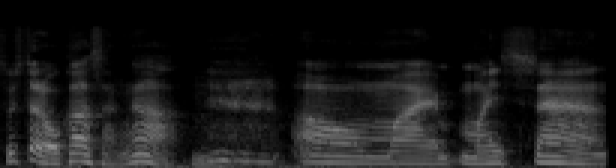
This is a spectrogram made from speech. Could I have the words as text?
そしたらお母さんが、Oh my, my son.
